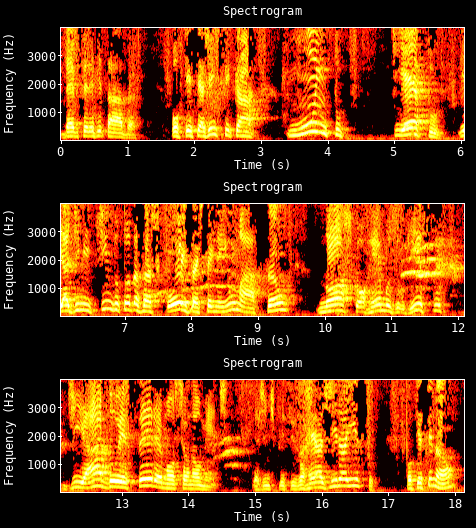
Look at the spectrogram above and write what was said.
deve ser evitada. Porque se a gente ficar muito quieto e admitindo todas as coisas sem nenhuma ação, nós corremos o risco de adoecer emocionalmente. E a gente precisa reagir a isso, porque senão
